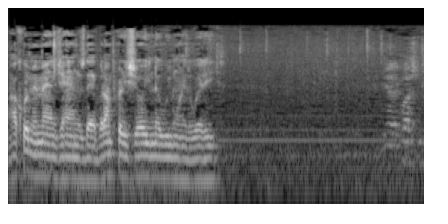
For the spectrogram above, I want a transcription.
our equipment manager handles that, but I'm pretty sure he knew we wanted to wear these. Any other questions?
